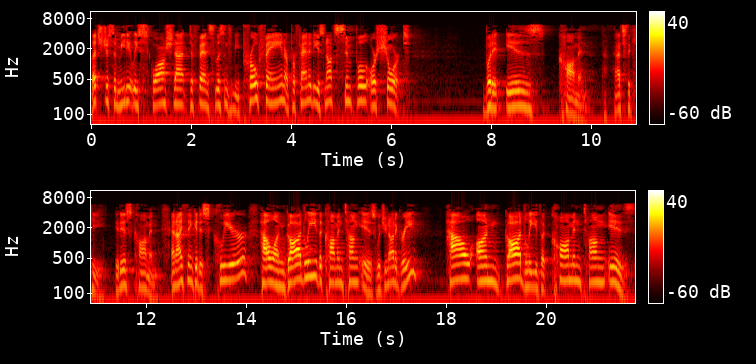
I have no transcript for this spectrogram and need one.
Let's just immediately squash that defense. Listen to me. Profane or profanity is not simple or short, but it is common. That's the key. It is common. And I think it is clear how ungodly the common tongue is. Would you not agree? How ungodly the common tongue is.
